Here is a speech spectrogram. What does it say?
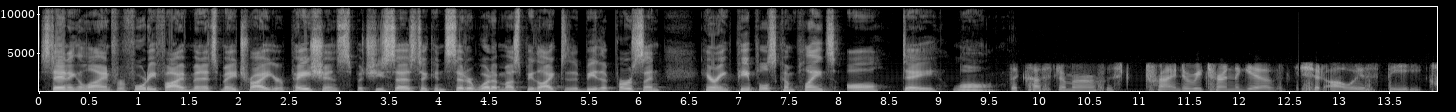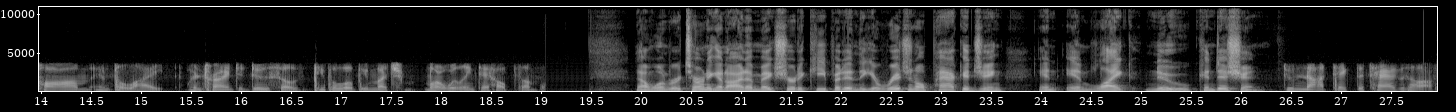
Standing in line for 45 minutes may try your patience, but she says to consider what it must be like to be the person hearing people's complaints all day long. The customer who's trying to return the gift should always be calm and polite when trying to do so. People will be much more willing to help them. Now, when returning an item, make sure to keep it in the original packaging and in like new condition. Do not take the tags off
